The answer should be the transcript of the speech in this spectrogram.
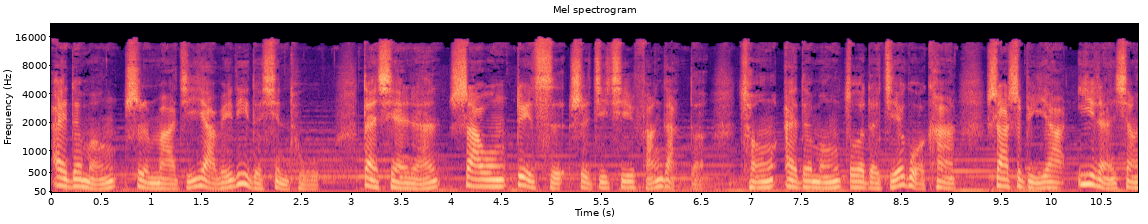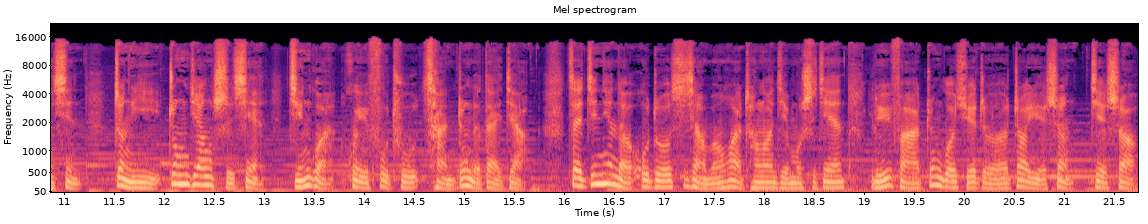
爱德蒙是马吉亚维利的信徒，但显然沙翁对此是极其反感的。从爱德蒙做的结果看，莎士比亚依然相信正义终将实现，尽管会付出惨重的代价。在今天的。欧洲思想文化长廊节目时间，旅法中国学者赵野胜介绍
